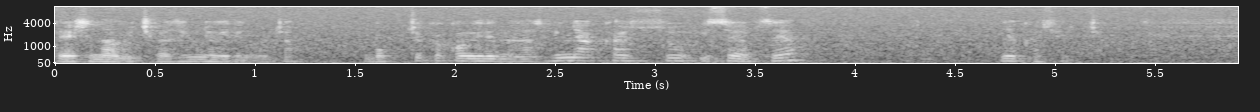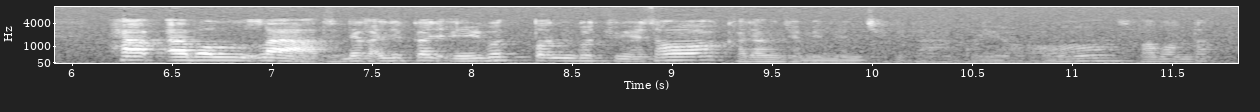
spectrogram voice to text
대신나 위치가 생략이 된 거죠. 목적격 관계대명사 생략할 수 있어요, 없어요? 생략할 수 있죠. Have ever read 내가 이제까지 읽었던 것 중에서 가장 재밌는 책이다. 뭐예요? 4번 답.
